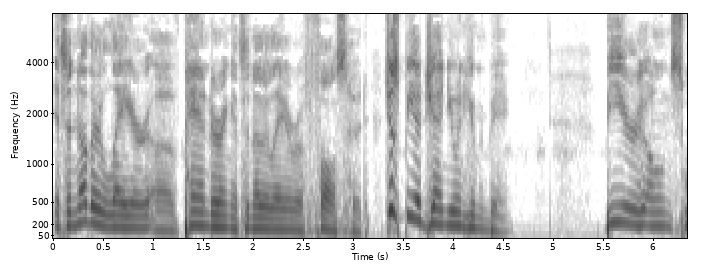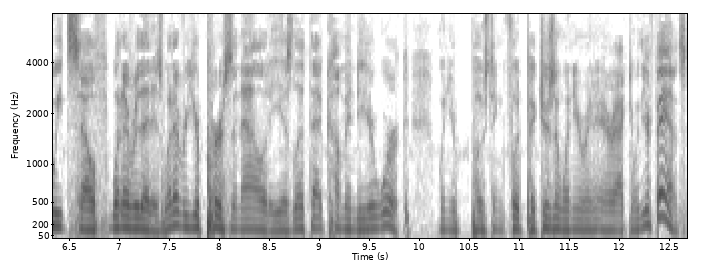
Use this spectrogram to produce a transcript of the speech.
it's another layer of pandering. It's another layer of falsehood. Just be a genuine human being. Be your own sweet self, whatever that is, whatever your personality is. Let that come into your work when you're posting foot pictures and when you're interacting with your fans.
